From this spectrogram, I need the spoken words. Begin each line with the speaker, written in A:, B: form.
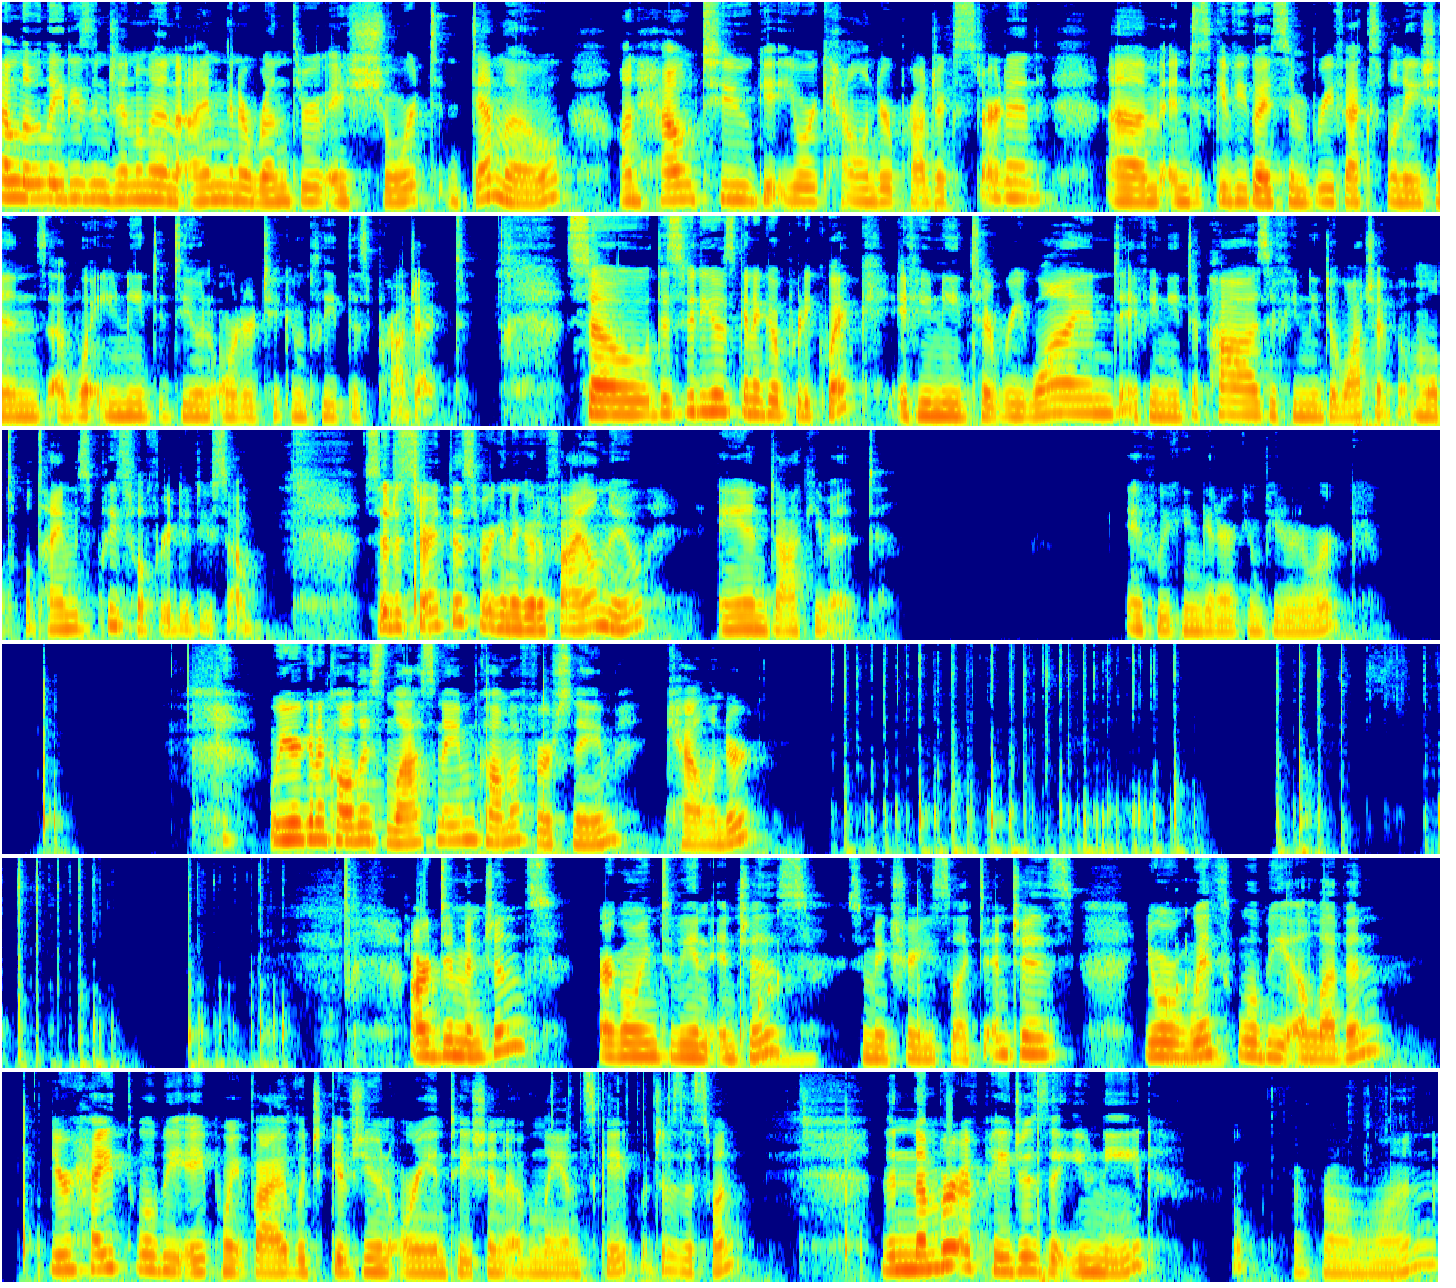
A: Hello, ladies and gentlemen. I'm going to run through a short demo on how to get your calendar project started um, and just give you guys some brief explanations of what you need to do in order to complete this project. So this video is going to go pretty quick. If you need to rewind, if you need to pause, if you need to watch it multiple times, please feel free to do so. So to start this, we're going to go to File, New, and Document. If we can get our computer to work. We are going to call this last name, comma, first name, calendar. Our dimensions are going to be in inches, so make sure you select inches. Your width will be 11. Your height will be 8.5, which gives you an orientation of landscape, which is this one. The number of pages that you need, oh, wrong one.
